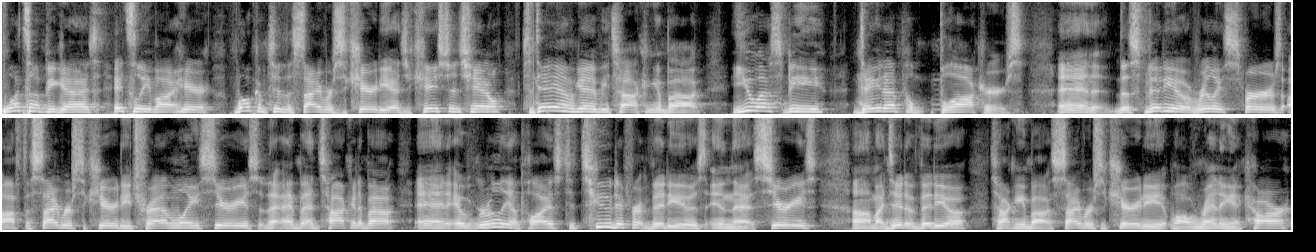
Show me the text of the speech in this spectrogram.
What's up you guys? It's Levi here. Welcome to the Cybersecurity Education channel. Today I'm going to be talking about USB data blockers. And this video really spurs off the cybersecurity traveling series that I've been talking about. And it really applies to two different videos in that series. Um, I did a video talking about cybersecurity while renting a car,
